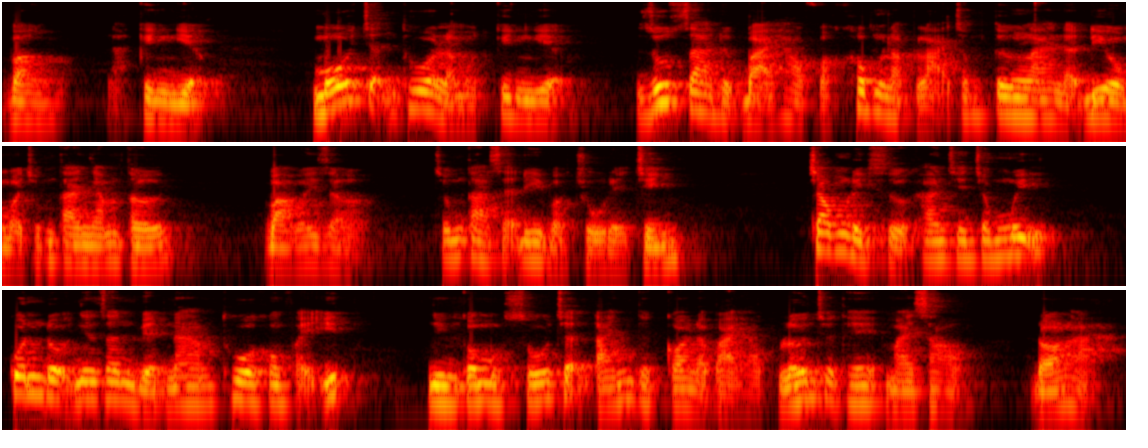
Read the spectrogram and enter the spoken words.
Vâng, là kinh nghiệm. Mỗi trận thua là một kinh nghiệm, rút ra được bài học và không lặp lại trong tương lai là điều mà chúng ta nhắm tới. Và bây giờ, chúng ta sẽ đi vào chủ đề chính. Trong lịch sử kháng chiến chống Mỹ, quân đội nhân dân Việt Nam thua không phải ít, nhưng có một số trận đánh được coi là bài học lớn cho thế hệ mai sau. Đó là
